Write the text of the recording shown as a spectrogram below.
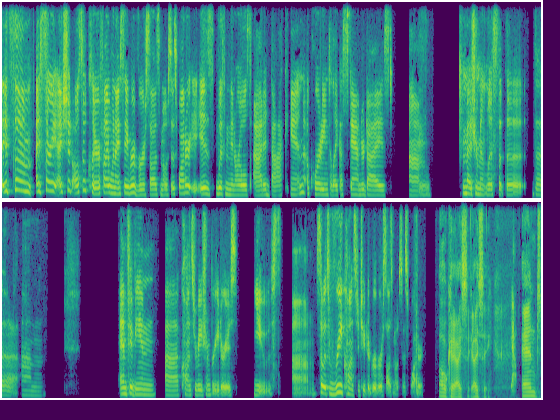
it's um I sorry, I should also clarify when I say reverse osmosis water, it is with minerals added back in according to like a standardized um measurement list that the the um amphibian uh, conservation breeders use. Um, so it's reconstituted reverse osmosis water. Okay, I see. I see. Yeah. And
